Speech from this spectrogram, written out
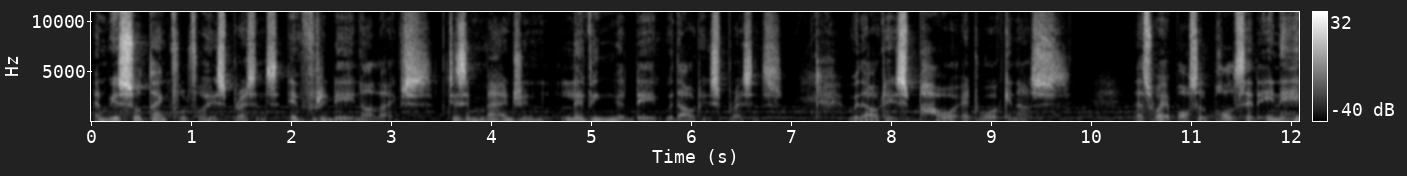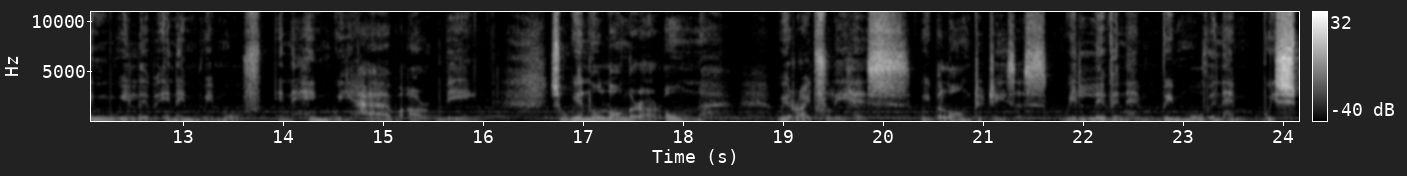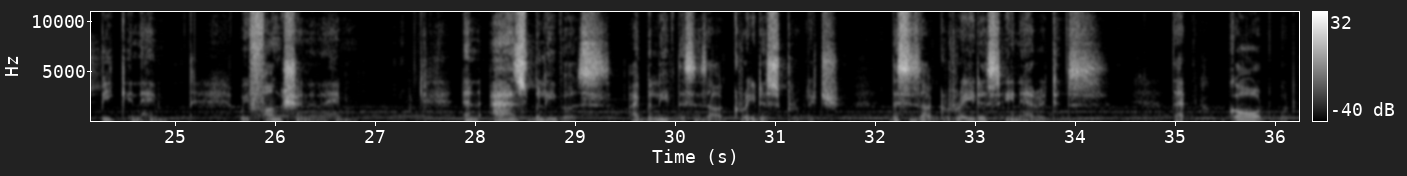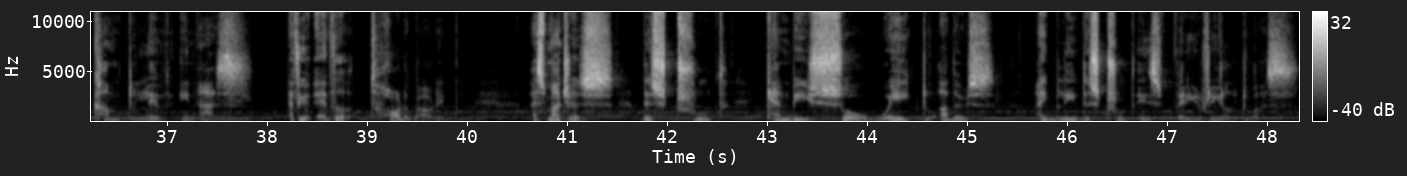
and we are so thankful for His presence every day in our lives. Just imagine living a day without His presence, without His power at work in us. That's why Apostle Paul said, In Him we live, in Him we move, in Him we have our being. So we are no longer our own. We are rightfully His. We belong to Jesus. We live in Him. We move in Him. We speak in Him. We function in Him. And as believers, I believe this is our greatest privilege. This is our greatest inheritance that God would come to live in us. Have you ever thought about it? As much as this truth can be so vague to others, I believe this truth is very real to us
